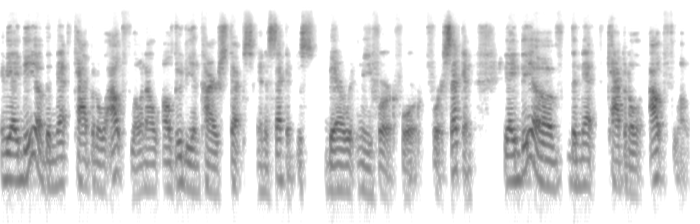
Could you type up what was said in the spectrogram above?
And the idea of the net capital outflow, and I'll, I'll do the entire steps in a second, just bear with me for, for, for a second. The idea of the net capital outflow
